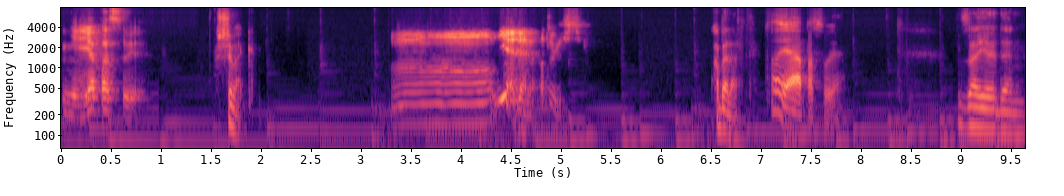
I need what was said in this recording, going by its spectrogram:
Nie, ja pasuję. Szymek, Mm, jeden, oczywiście. Abelard, To ja pasuję. za jeden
